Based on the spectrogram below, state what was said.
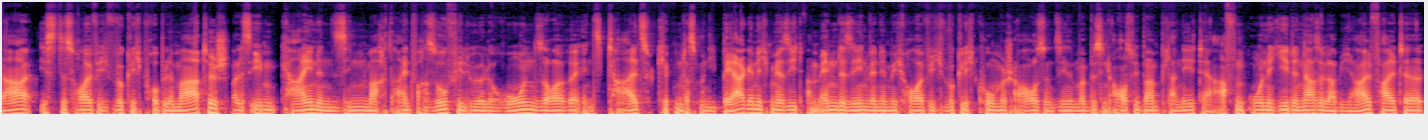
da ist es häufig wirklich problematisch, weil es eben keinen Sinn macht, einfach so viel Hyaluronsäure ins Tal zu kippen, dass man die Berge nicht mehr sieht. Am Ende sehen wir nämlich häufig wirklich komisch aus und sehen mal ein bisschen aus wie beim Planet der Affen. Ohne jede Nasolabialfalte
